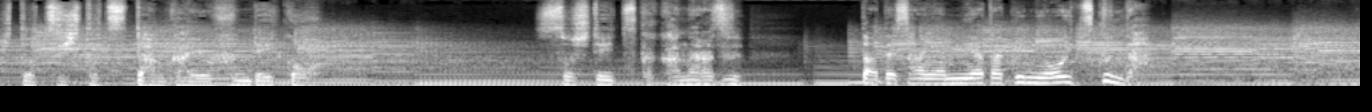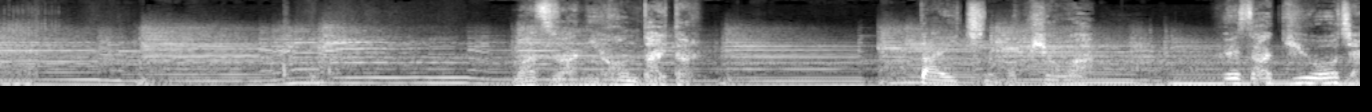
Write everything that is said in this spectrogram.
一つ一つ段階を踏んでいこう。そしていつか必ず伊達さんや宮田君に追いつくんだ。まずは日本タイトル。第一の目標はフェザー級王者。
